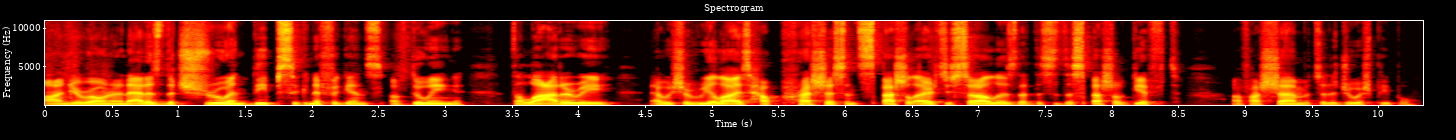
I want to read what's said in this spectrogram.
on your own. And that is the true and deep significance of doing the lottery, that we should realize how precious and special Eretz Yisrael is, that this is the special gift of Hashem to the Jewish people.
